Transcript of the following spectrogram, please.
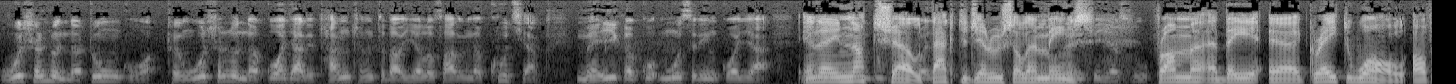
无神论的中国，从无神论的国家的长城直到耶路撒冷的哭墙，每一个国穆斯林国家。In a nutshell, back to Jerusalem means from uh, the uh, Great Wall of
